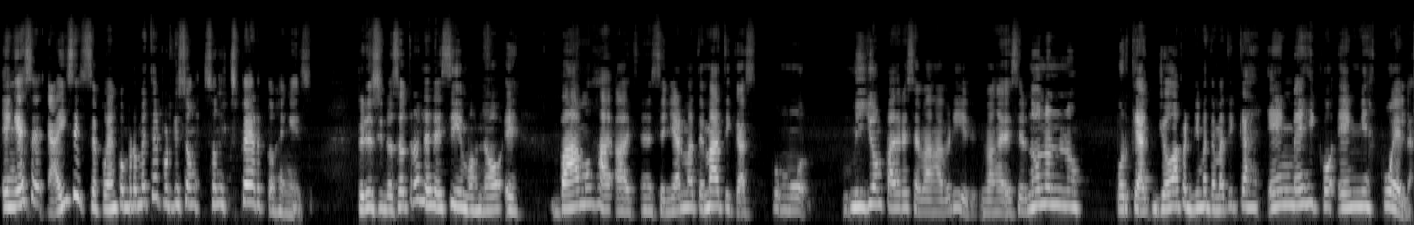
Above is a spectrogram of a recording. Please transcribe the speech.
En ese, ahí sí se pueden comprometer porque son, son expertos en eso. Pero si nosotros les decimos, no, eh, vamos a, enseñar matemáticas, como un millón padres se van a abrir, van a decir, no, no, no, no, porque yo aprendí matemáticas en México, en mi escuela,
